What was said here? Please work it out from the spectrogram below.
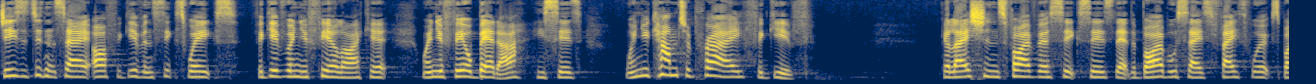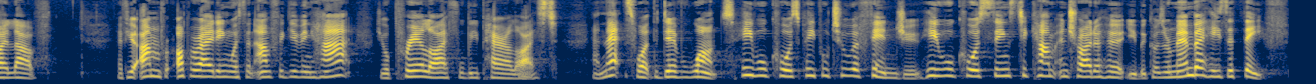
Jesus didn't say, Oh, forgive in six weeks, forgive when you feel like it, when you feel better. He says, When you come to pray, forgive. Galatians 5, verse 6 says that the Bible says faith works by love. If you're un- operating with an unforgiving heart, your prayer life will be paralyzed. And that's what the devil wants. He will cause people to offend you, he will cause things to come and try to hurt you. Because remember, he's a thief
